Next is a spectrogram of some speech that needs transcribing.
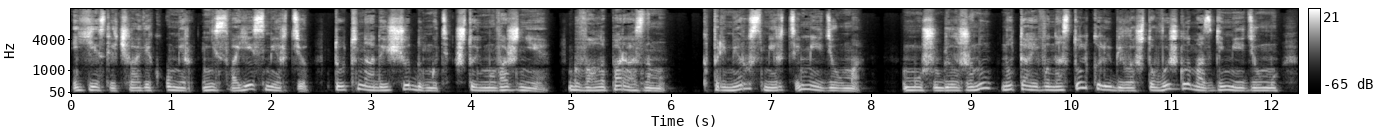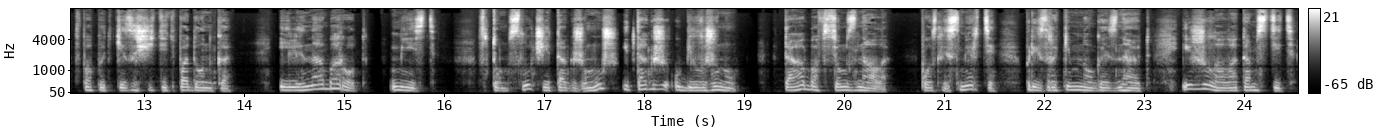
Если человек умер не своей смертью, тут надо еще думать, что ему важнее. Бывало по-разному. К примеру, смерть медиума. Муж убил жену, но та его настолько любила, что выжгла мозги медиуму в попытке защитить подонка. Или наоборот, месть. В том случае также муж и также убил жену. Та обо всем знала. После смерти призраки многое знают и желала отомстить.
